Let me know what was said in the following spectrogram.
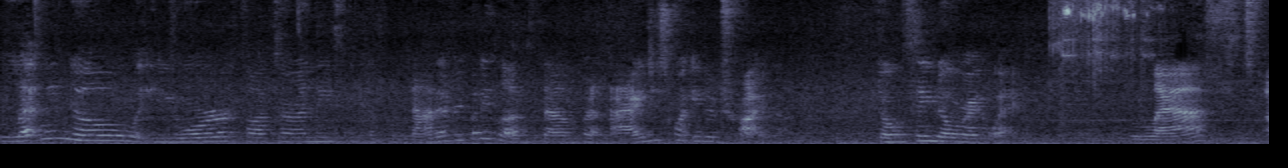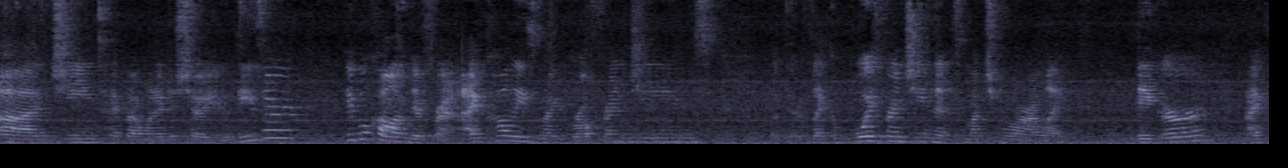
Let me know what your thoughts are on these because not everybody loves them, but I just want you to try them. Don't say no right away. Last uh, jean type I wanted to show you. These are, people call them different. I call these my girlfriend jeans, but there's like a boyfriend jean that's much more like bigger. I've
